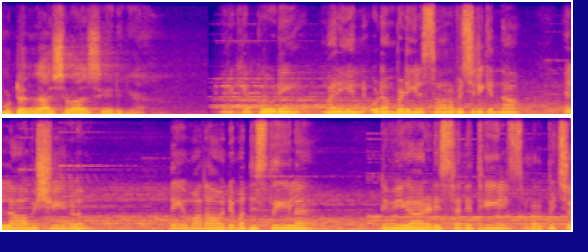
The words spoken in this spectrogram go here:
മുട്ടുന്ന ആശീർവാദം സ്വീകരിക്കുക. ഒരിക്കൽ കൂടി മരിയൻ ഉടമ്പടിയിൽ സമർപ്പിച്ചിരിക്കുന്ന എല്ലാ വിഷയങ്ങളും ദൈവമാതാവിന്റെ മധ്യസ്ഥയിൽ ദിവ്യകാരണി സന്നിധിയിൽ സമർപ്പിച്ച്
